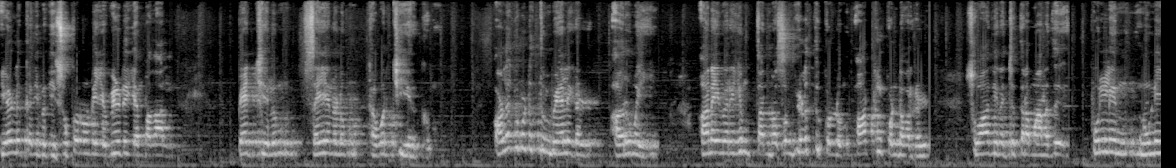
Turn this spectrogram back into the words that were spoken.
ஏழுக்கு அதிபதி சுக்கரனுடைய வீடு என்பதால் பேச்சிலும் செயலிலும் கவர்ச்சி இருக்கும். அழகுபடுத்தும் வேலைகள் அருமை. அனைவரையும் தன் வசம் இழுத்துக் கொள்ளும் ஆற்றல் கொண்டவர்கள். சுவாதி நட்சத்திரமானது புல்லின் நுனி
